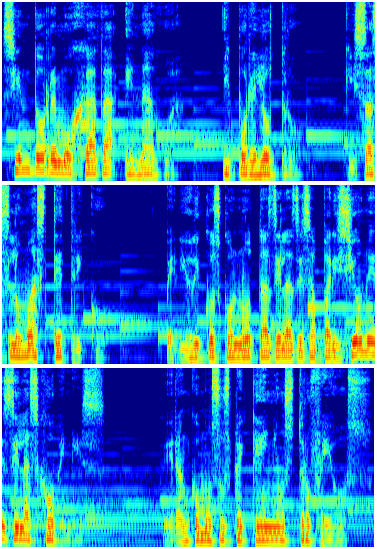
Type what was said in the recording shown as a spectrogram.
siendo remojada en agua, y por el otro, quizás lo más tétrico, periódicos con notas de las desapariciones de las jóvenes. Eran como sus pequeños trofeos.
